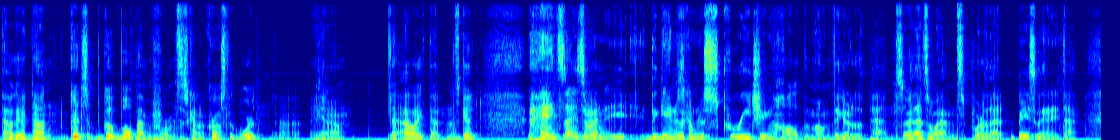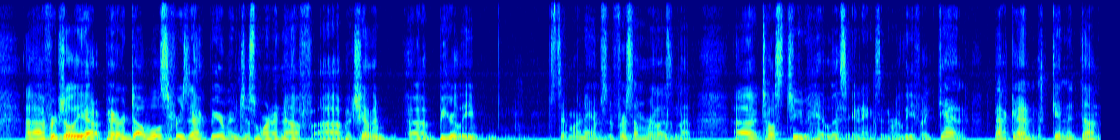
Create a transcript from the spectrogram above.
that'll get it done. Good good bullpen performances kind of across the board. Uh, you know, I like that. That's good. it's nice when the game just come to a screeching halt the moment they go to the pen. So that's why I'm in support of that basically anytime. Uh, for Joliet, a pair of doubles for Zach Bierman just weren't enough. Uh, but Chandler uh, Beerley, similar names. First time I'm realizing that. Uh, tossed two hitless innings in relief. Again, back end, getting it done.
